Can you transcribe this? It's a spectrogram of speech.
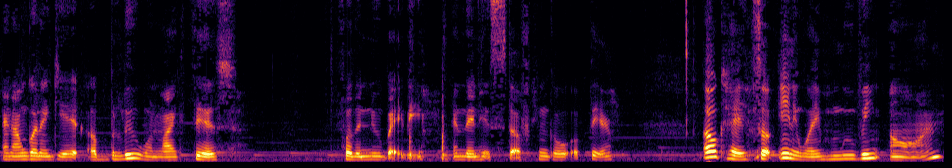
And I'm going to get a blue one like this for the new baby. And then his stuff can go up there. Okay, so anyway, moving on.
